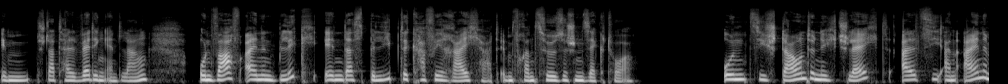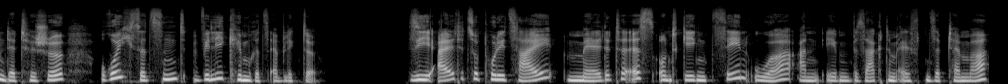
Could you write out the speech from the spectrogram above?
im Stadtteil Wedding entlang und warf einen Blick in das beliebte Café Reichhardt im französischen Sektor. Und sie staunte nicht schlecht, als sie an einem der Tische ruhig sitzend Willi Kimritz erblickte. Sie eilte zur Polizei, meldete es und gegen 10 Uhr an eben besagtem 11. September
